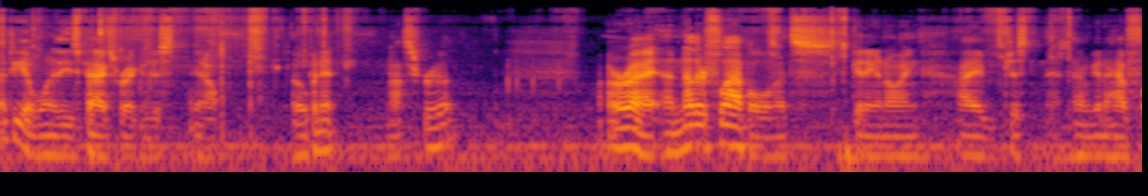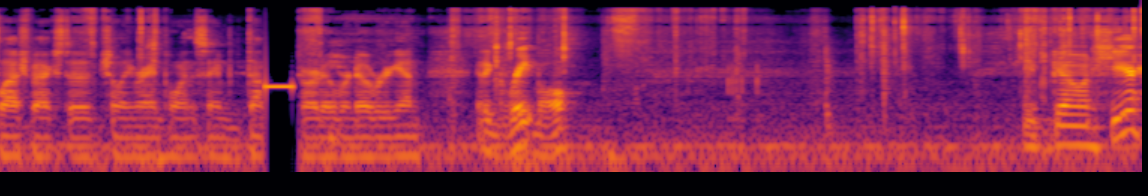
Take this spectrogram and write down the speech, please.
Like to get one of these packs where I can just, you know, open it, not screw it up. All right, another Flapple. That's getting annoying. I just, I'm going to have flashbacks to Chilling Reign pulling the same dumb card over and over again. Got a Great Ball. Keep going here.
